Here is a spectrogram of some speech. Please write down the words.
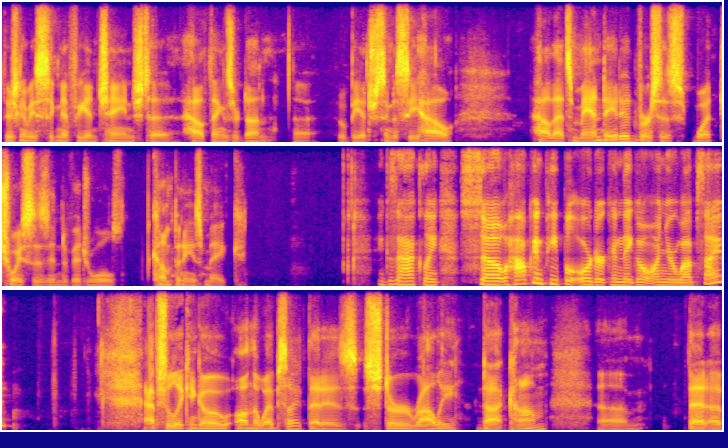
there's going to be significant change to how things are done. Uh, it'll be interesting to see how how that's mandated versus what choices individuals companies make. Exactly. So, how can people order? Can they go on your website? Absolutely, can go on the website. That is stirraleigh.com. Um, that uh,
